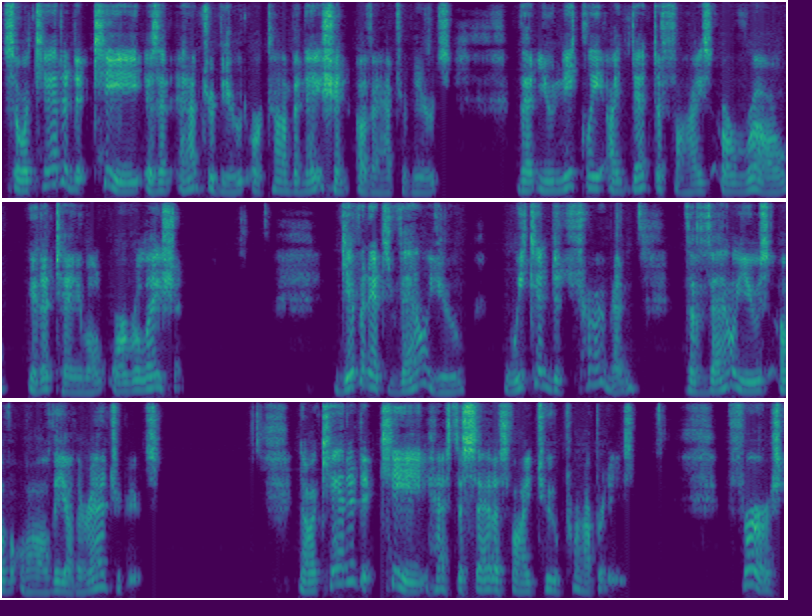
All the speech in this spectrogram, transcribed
So a candidate key is an attribute or combination of attributes that uniquely identifies a row in a table or relation. Given its value, we can determine the values of all the other attributes. Now, a candidate key has to satisfy two properties. First,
